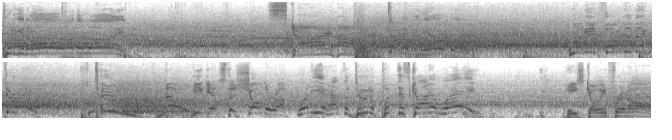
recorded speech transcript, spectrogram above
putting it all on the line. Sky high. Diving elbow. Looking for the victory. Two. No, he gets the shoulder up. What do you have to do to put this guy away? He's going for it all.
